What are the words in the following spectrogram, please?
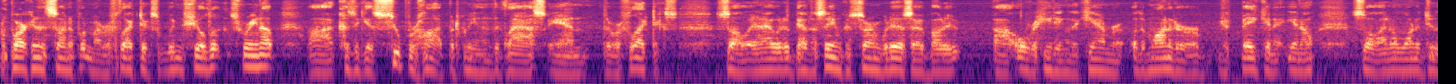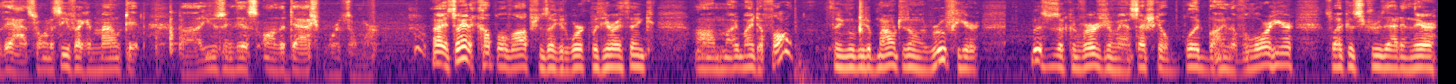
I'm parking in the sun and putting my Reflectix windshield screen up because uh, it gets super hot between the glass and the Reflectix. So, and I would have the same concern with this about it uh, overheating the camera or the monitor or just baking it, you know. So I don't want to do that. So I want to see if I can mount it uh, using this on the dashboard somewhere. All right, so I had a couple of options I could work with here, I think. Um, my, my default thing would be to mount it on the roof here. This is a conversion van. It's actually got wood behind the velour here, so I could screw that in there,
